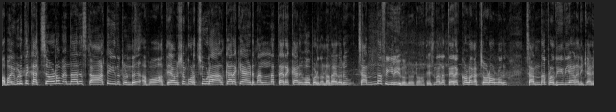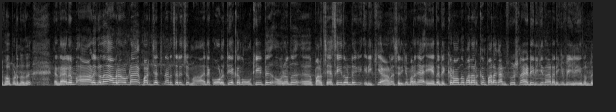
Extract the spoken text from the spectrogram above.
അപ്പോൾ ഇവിടുത്തെ കച്ചവടം എന്തായാലും സ്റ്റാർട്ട് ചെയ്തിട്ടുണ്ട്. അപ്പോൾ അത്യാവശ്യം കുറച്ചുകൂടെ ആൾക്കാരൊക്കെ ആയിട്ട് നല്ല തിരക്ക് അനുഭവപ്പെടുന്നുണ്ട്. അതായത് ഒരു ചന്ത ഫീൽ ചെയ്യുന്നുണ്ട് കേട്ടോ. അത്യാവശ്യം നല്ല തിരക്കുള്ള കച്ചവടമുള്ളൊരു ചന്ത പ്രതീതിയാണ് എനിക്ക് അനുഭവപ്പെടുന്നത്. എന്തായാലും ആളുകൾ അവരവരുടെ ബഡ്ജറ്റിനനുസരിച്ചും അതിന്റെ ക്വാളിറ്റിയൊക്കെ നോക്കിയിട്ട് ഓരോന്ന് പർച്ചേസ് ചെയ്തുകൊണ്ട് ഇരിക്കുകയാണ്. ശരിക്കും പറഞ്ഞാൽ ഏതെടുക്കണമെന്ന് പലർക്കും പല കൺഫ്യൂഷനായിട്ട് ഇരിക്കുന്നതായിട്ട് എനിക്ക് ഫീൽ ചെയ്യുന്നുണ്ട്.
